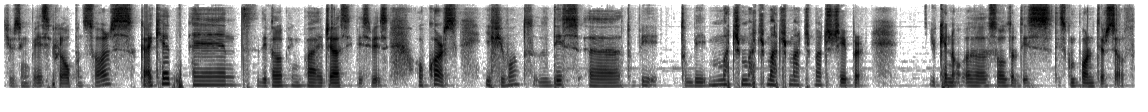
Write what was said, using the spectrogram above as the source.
using basically open source KiCad and developing by JLC PCBs. Of course, if you want this uh, to be to be much much much much much cheaper, you can uh, solder this this component yourself.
